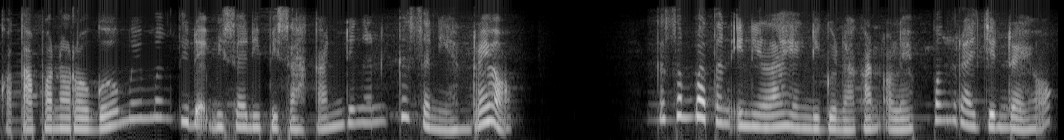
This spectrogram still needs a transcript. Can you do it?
kota Ponorogo memang tidak bisa dipisahkan dengan kesenian reok. Kesempatan inilah yang digunakan oleh pengrajin reok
